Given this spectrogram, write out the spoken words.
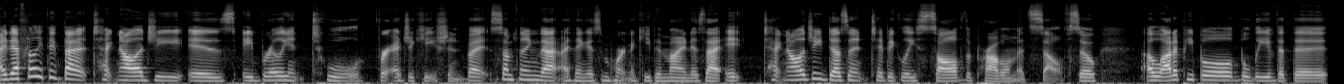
I definitely think that technology is a brilliant tool for education, but something that I think is important to keep in mind is that it technology doesn't typically solve the problem itself. So a lot of people believe that the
